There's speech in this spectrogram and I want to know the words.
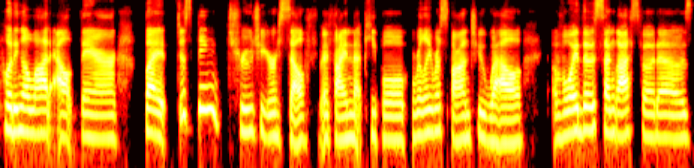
putting a lot out there but just being true to yourself i find that people really respond to well avoid those sunglass photos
